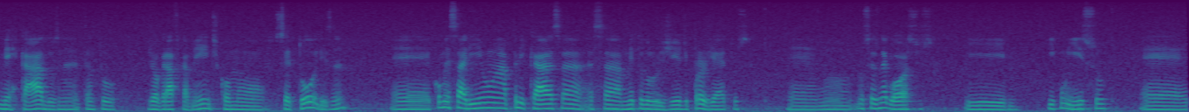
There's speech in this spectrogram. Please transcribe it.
mercados, né, tanto geograficamente como setores, né, é, começariam a aplicar essa, essa metodologia de projetos é, no, nos seus negócios e, e com isso é,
